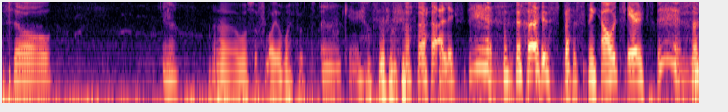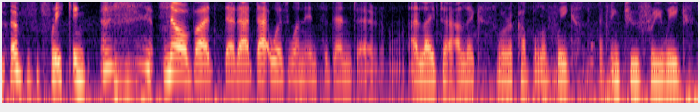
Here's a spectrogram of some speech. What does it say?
So yeah Uh, was a fly on my foot. Oh, okay. Alex is spasming out here. Freaking. No, but that, that that was one incident. Uh, I lied to Alex for a couple of weeks. I think two, three weeks.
